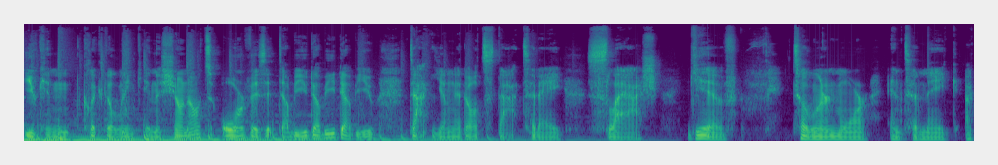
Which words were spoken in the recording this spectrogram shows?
You can click the link in the show notes or visit www.youngadults.today slash give to learn more and to make a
